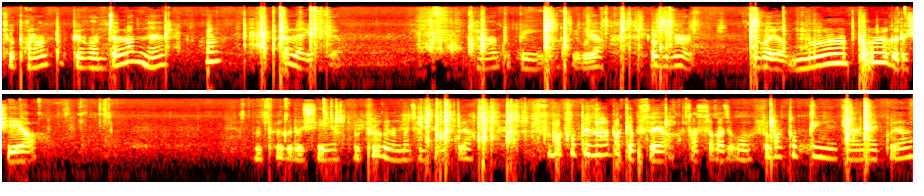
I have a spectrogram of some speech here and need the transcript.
저 바나나 토핑 안 잘랐네. 헐? 잘라야겠어요. 바나나 토핑이고요. 여기는 그거요. 물풀 그릇이에요. 물풀 그릇이에요. 물풀 그릇만 잠들 있고요. 수박 토핑 하나밖에 없어요. 다 써가지고 수박 토핑 이렇게 하나 있고요.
